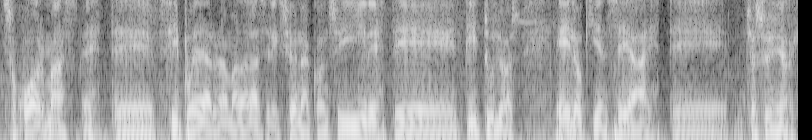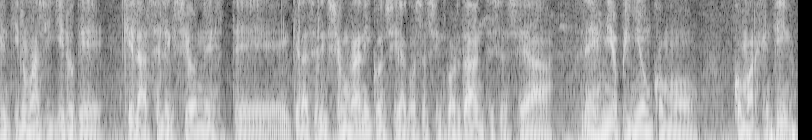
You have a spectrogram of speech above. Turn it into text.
su jugador más. Este, si puede dar una mano a la selección a conseguir este títulos, él o quien sea, este, yo soy un argentino más y quiero que, que la selección, este, que la selección gane y consiga cosas importantes. O sea, es mi opinión como, como argentino.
